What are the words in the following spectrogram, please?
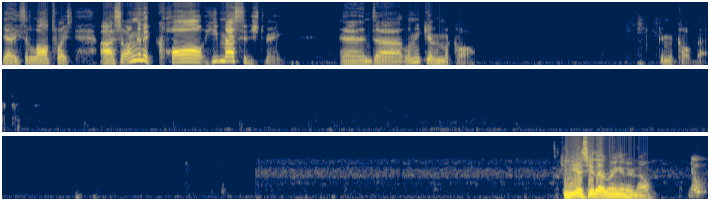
Yeah, he said lol twice. Uh, so I'm gonna call. He messaged me, and uh, let me give him a call. Give him a call back. Can you guys hear that ringing or no? Nope.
